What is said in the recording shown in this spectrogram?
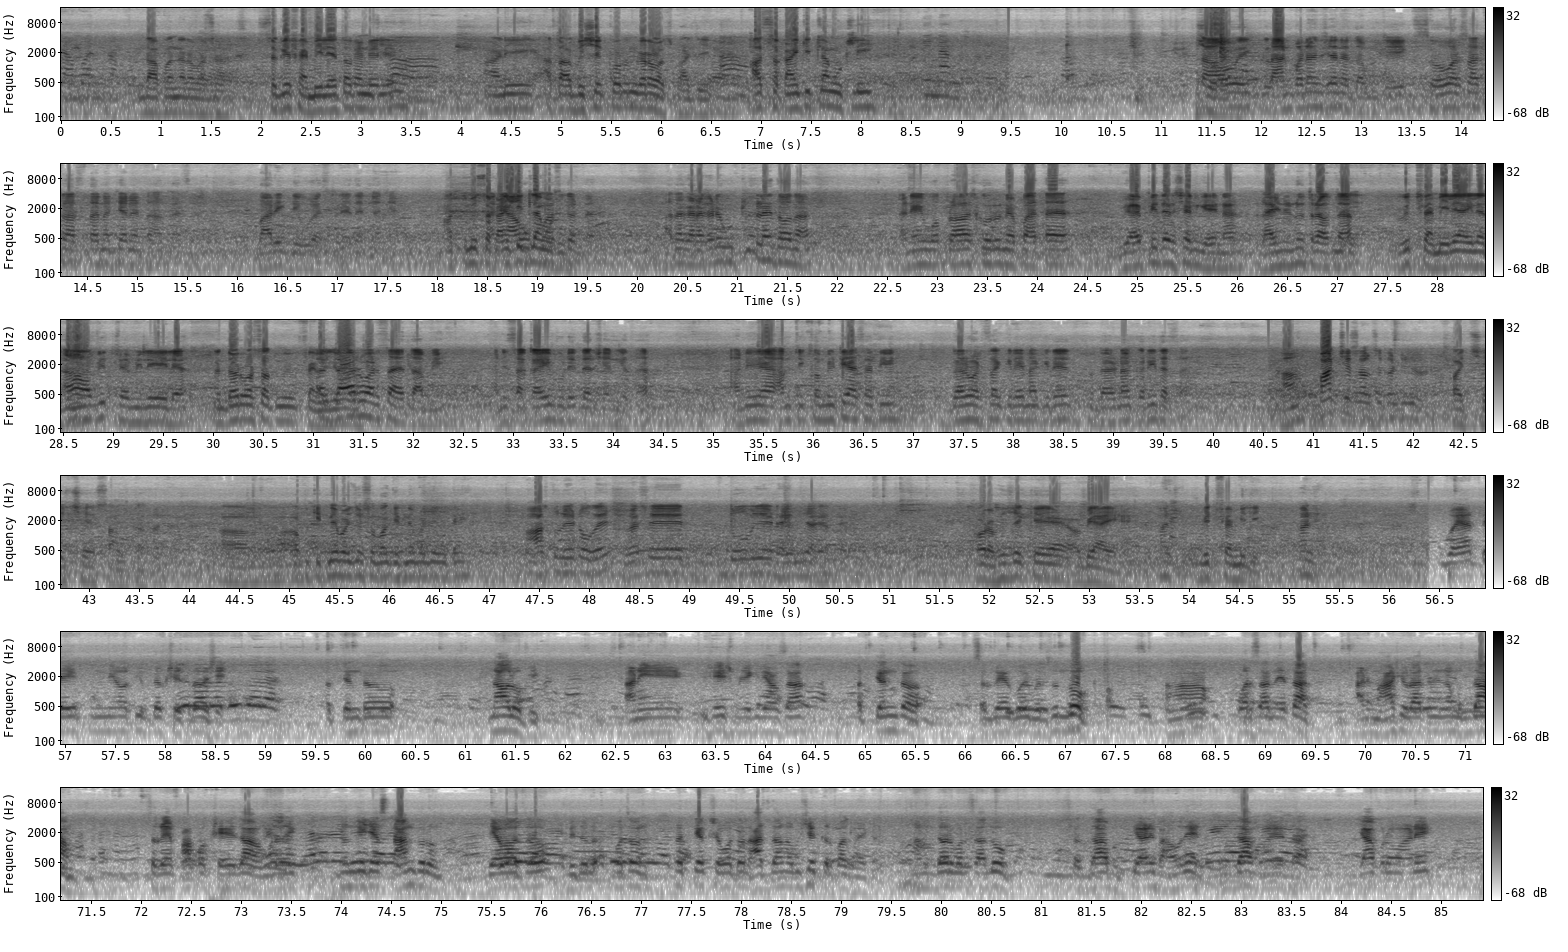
दहा पंधरा वर्ष. सगळी फॅमिली येतात तुमची आणि आता अभिषेक करून घरा वचपाची आज सकाळी कितल्यांक उठली? हांव एक ल्हानपणाच्यान येता. म्हणजे एक स वर्सांचो आसतनाच्यान येता बारीक देवूळ आसलें तेन्नाचें आज तुम्ही सकाळी कितल्यांक उपवास उठली? करता आतां घरा कडेन उठलेले दोनाक आनी हो प्रवास करून येवपा आतां व्ही आय पी दर्शन घेयना लायनीनूच रावता विथ फॅमिली आयल्या हा तुम्ही? विथ फॅमिली येयल्या दर वर्सा तुम्ही फॅमिली दर वर्सा येता आमी आनी सकाळी फुडें दर्शन घेता आनी आमची कमिटी आसा ती दर वर्सा कितें ना कितें सुदारणा करीत आसा हाँ? पाँच छः साल से कंटिन्यू है पाँच छः छः साल तक अ, अब कितने बजे सुबह कितने बजे उठे? आज तो लेट हो गए. वैसे दो बजे ढाई बजे आ जाते हैं। और अभिषेक के अभी आए हैं? हाँ जी। विथ फॅमिली हाँ जी। गोंयांतलें एक पुण्य तीर्थक्षेत्र अशें अत्यंत नावलौकीक आनी विशेश म्हणजे कितें आसा अत्यंत सगळे गोंयभरसून लोक हांगा वर्सान येतात आनी महाशिवरात्रीन मुद्दाम सगळें पापक्षय जावं म्हणून एक गंगेचें स्नान करून देवाचो भितर वचून प्रत्यक्ष वचून हात अभिषेक करपाक मेळटा आनी दर वर्सा लोक श्रद्धा भक्ती आनी भावनेन मुद्दाम हांगा येतात ज्या प्रमाणे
